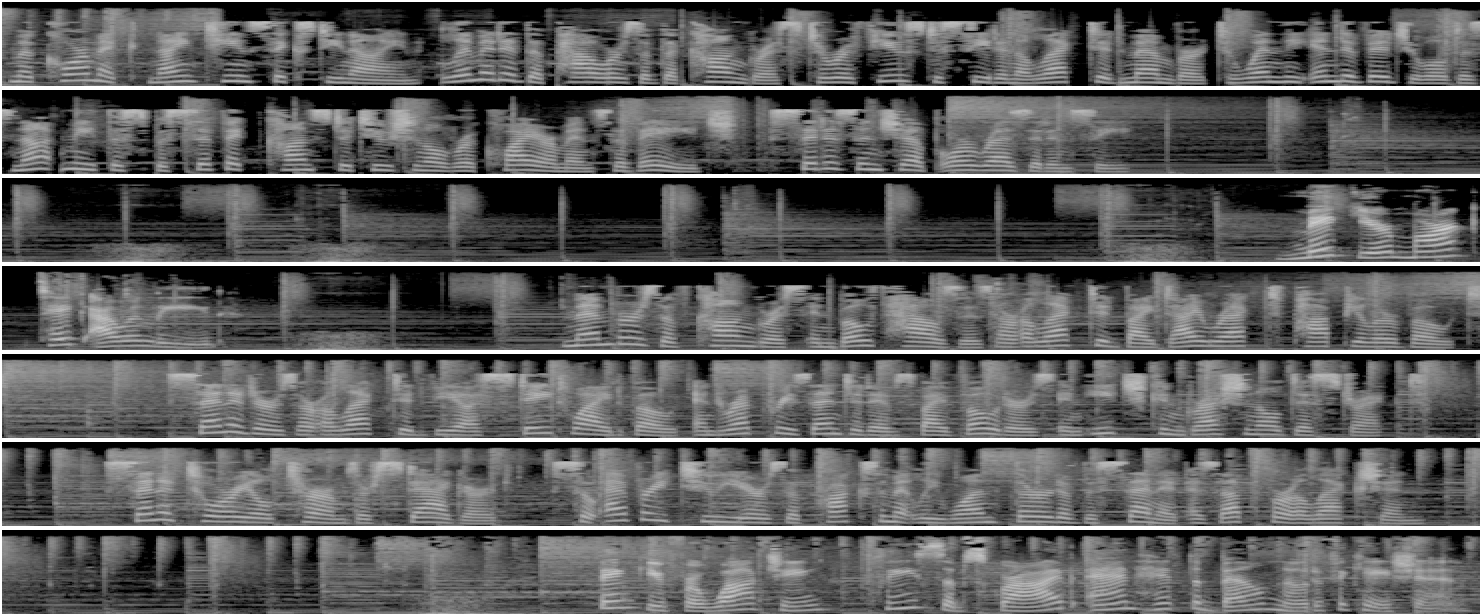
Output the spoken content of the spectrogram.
McCormack 1969, limited the powers of the Congress to refuse to seat an elected member to when the individual does not meet the specific constitutional requirements of age, citizenship or residency. Make your mark, take our lead. Members of Congress in both houses are elected by direct popular vote. Senators are elected via a statewide vote and representatives by voters in each congressional district. Senatorial terms are staggered, so every two years approximately one-third of the Senate is up for election. Thank you for watching. Please subscribe and hit the bell notification.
